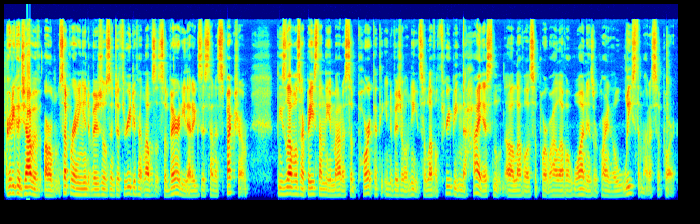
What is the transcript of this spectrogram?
pretty good job of um, separating individuals into three different levels of severity that exist on a spectrum. These levels are based on the amount of support that the individual needs. So level 3 being the highest uh, level of support, while level 1 is requiring the least amount of support.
